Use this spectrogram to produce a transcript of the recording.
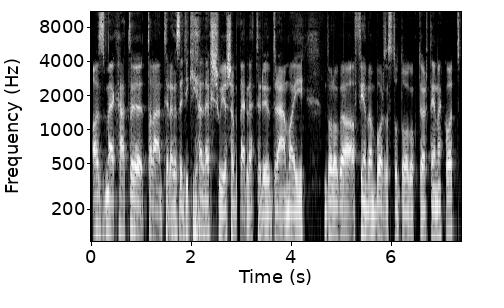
az meg hát talán tényleg az egyik ilyen legsúlyosabb, legletörőbb drámai dolog a, a filmben, borzasztó dolgok történnek ott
